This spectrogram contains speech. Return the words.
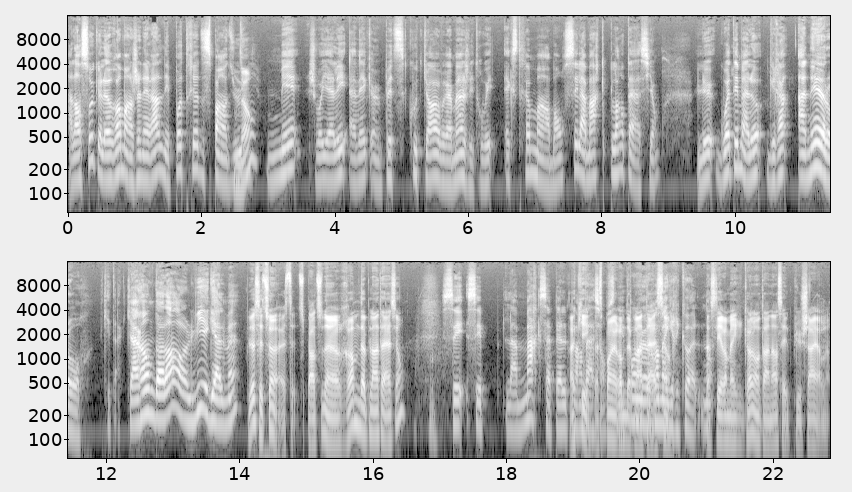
Alors, sûr que le rhum en général n'est pas très dispendieux. Non. Mais je vais y aller avec un petit coup de cœur. Vraiment, je l'ai trouvé extrêmement bon. C'est la marque Plantation. Le Guatemala Grand Anero, qui est à 40 lui également. Puis là, c'est- tu parles-tu d'un rhum de plantation? C'est, c'est la marque s'appelle Plantation. c'est pas un rhum de pas un rhum plantation. agricole. non. Parce que les rhums agricoles ont tendance à être plus chers. Là.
